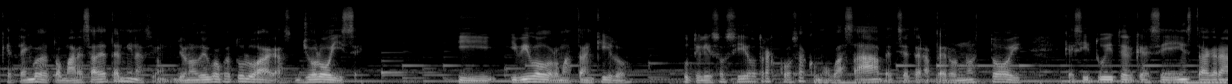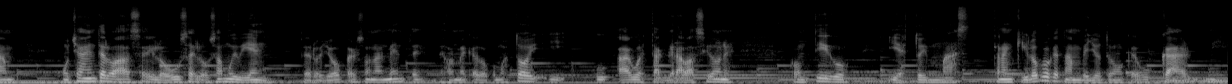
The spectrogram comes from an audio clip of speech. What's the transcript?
que tengo de tomar esa determinación. Yo no digo que tú lo hagas, yo lo hice y, vivo de lo más tranquilo. Utilizo sí otras cosas como WhatsApp, etcétera, pero no estoy que si Twitter, que si Instagram. Mucha gente lo hace y lo usa y lo usa muy bien, pero yo personalmente mejor me quedo como estoy y hago estas grabaciones contigo y estoy más tranquilo porque también yo tengo que buscar mi,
